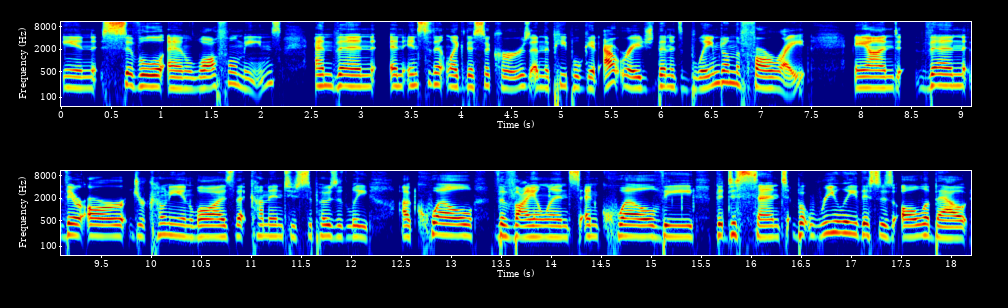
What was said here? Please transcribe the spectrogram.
in civil and lawful means, and then an incident like this occurs and the people get outraged, then it's blamed on the far right. And then there are draconian laws that come in to supposedly uh, quell the violence and quell the, the dissent. But really, this is all about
